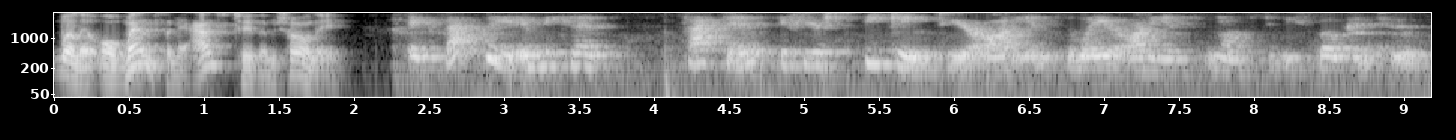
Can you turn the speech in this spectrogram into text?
Well, it augments them, it adds to them, surely. Exactly, and because fact is, if you're speaking to your audience the way your audience wants to be spoken to,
